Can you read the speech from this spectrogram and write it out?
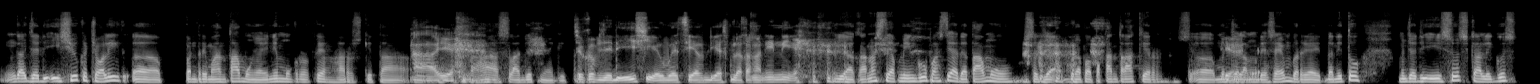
nggak jadi isu kecuali uh, penerimaan tamu ya ini menurutku yang harus kita ah, iya. bahas selanjutnya gitu. Cukup jadi isu ya buat siap dia belakangan ini ya. Iya karena setiap minggu pasti ada tamu sejak berapa pekan terakhir uh, menjelang yeah, yeah. Desember ya dan itu menjadi isu sekaligus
